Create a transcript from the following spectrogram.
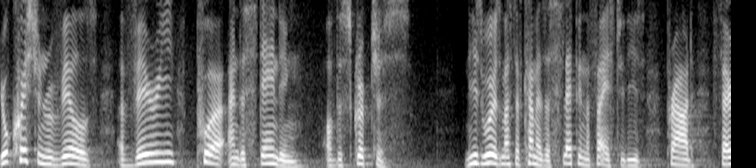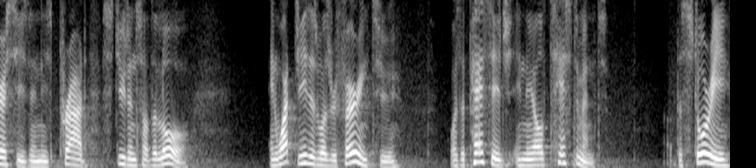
Your question reveals a very poor understanding of the scriptures. These words must have come as a slap in the face to these proud Pharisees and these proud students of the law. And what Jesus was referring to was a passage in the Old Testament, the story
